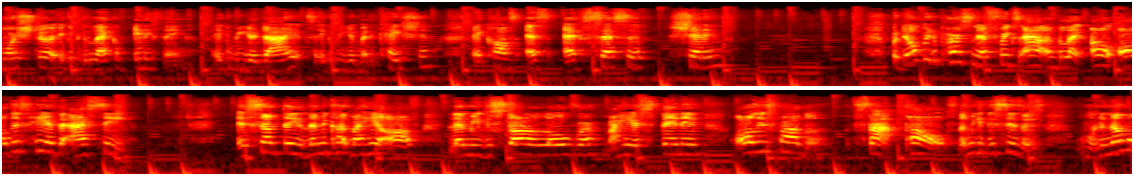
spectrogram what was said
moisture. It could be the lack of anything. It could be your diet. It could be your medication. It causes excessive shedding. But don't be the person that freaks out and be like, oh, all this hair that I see is something. Let me cut my hair off. Let me just start all over. My hair's thinning. All these problems. Stop. Pause. Let me get these scissors. The number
